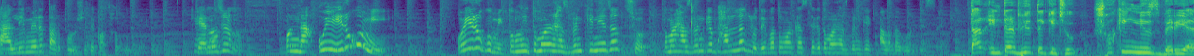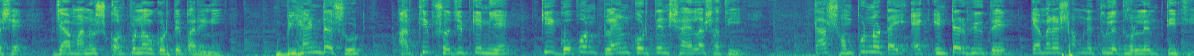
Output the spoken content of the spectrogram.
গালি মেরে তারপর ওর সাথে কথা বলবে। কেন? জানো? ওর না ওই এরকমই। ওই রকমই তুমি তোমার হাজবেন্ডকে নিয়ে যাচ্ছ, তোমার হাজবেন্ডকে ভালো লাগল, দেখবা তোমার কাছ থেকে তোমার হাজবেন্ডকে আলাদা করে দিছে তার ইন্টারভিউতে কিছু শকিং নিউজ বেরিয়ে আসে, যা মানুষ কল্পনাও করতে পারেনি। বিহাইন্ড দ্য শুট আর্থিব সজীবকে নিয়ে কি গোপন প্ল্যান করতেন শায়লা সাথী? তার সম্পূর্ণটাই এক ইন্টারভিউতে ক্যামেরার সামনে তুলে ধরলেন তিথি।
